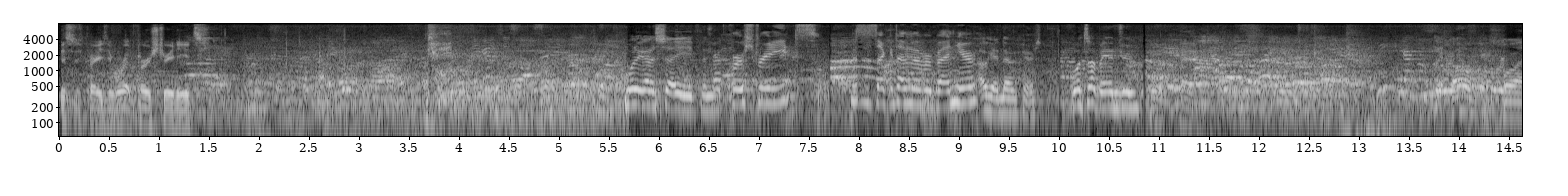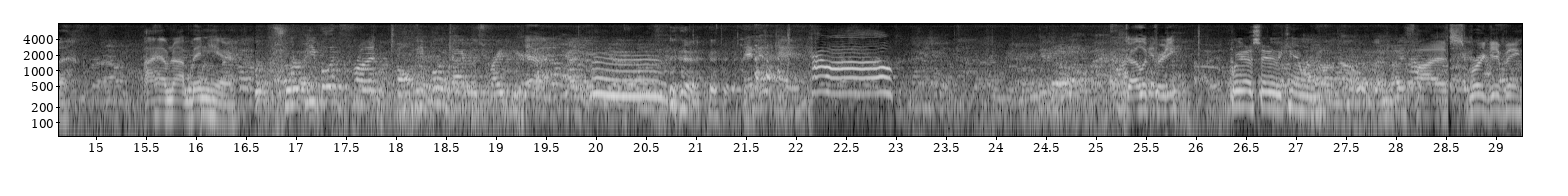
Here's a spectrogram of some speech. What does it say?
This is crazy. We're at First Street Eats. What do you gotta say, Ethan? First Street Eats. This is the second time I've ever been here. Okay, no one cares. What's up, Andrew? Boy, I have not been here. Short people in front, tall people in back. just right here. Yeah. Hello. Do I look pretty? What do you gotta say to the camera? Hi, we're giving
